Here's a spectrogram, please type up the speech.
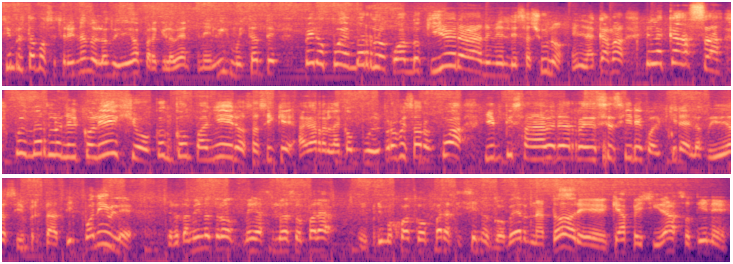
Siempre estamos estrenando los videos para que lo vean en el mismo instante, pero pueden verlo cuando quieran, en el desayuno, en la cama, en la casa, pueden verlo en el colegio, con compañeros, así que agarran la compu del profesor Juá y empiezan a ver RDC Cine, cualquiera de los videos siempre está disponible. Pero también otro mega saludazo para el primo Juaco, para Tiziano Gobernatore. ¿Qué apellidazo tiene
